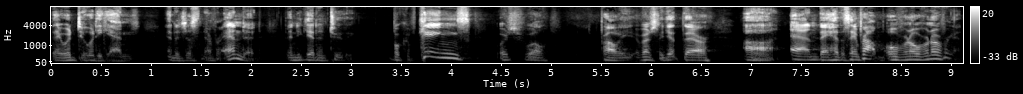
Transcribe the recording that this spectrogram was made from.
they would do it again. And it just never ended. Then you get into the book of Kings, which we'll probably eventually get there. Uh, and they had the same problem over and over and over again.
